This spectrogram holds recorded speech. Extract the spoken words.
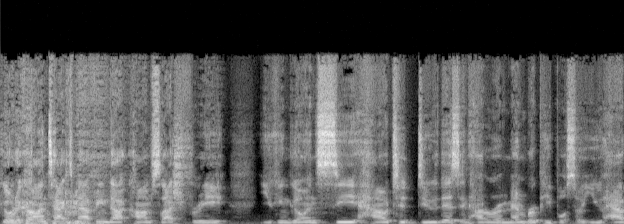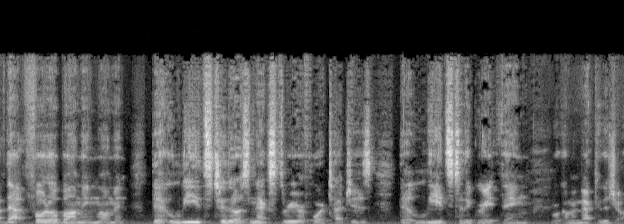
Go to contactmapping.com slash free. You can go and see how to do this and how to remember people so you have that photo bombing moment that leads to those next three or four touches that leads to the great thing. We're coming back to the show.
